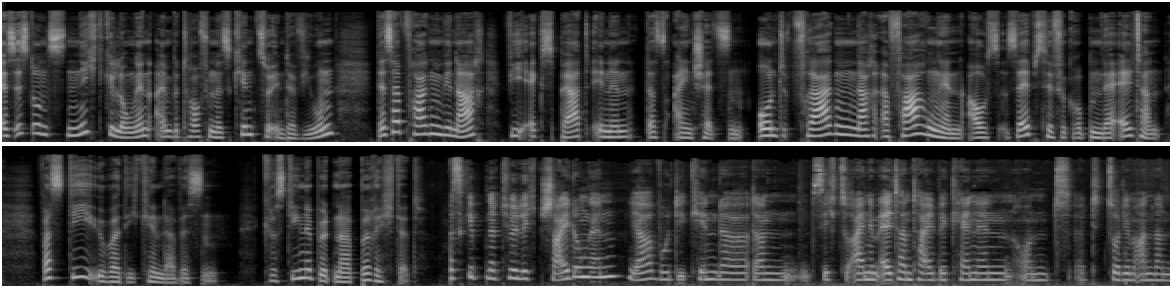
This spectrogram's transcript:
Es ist uns nicht gelungen, ein betroffenes Kind zu interviewen, deshalb fragen wir nach, wie Expertinnen das einschätzen und fragen nach Erfahrungen aus Selbsthilfegruppen der Eltern, was die über die Kinder wissen. Christine Büttner berichtet. Es gibt natürlich Scheidungen, ja, wo die Kinder dann sich zu einem Elternteil bekennen und äh, zu dem anderen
